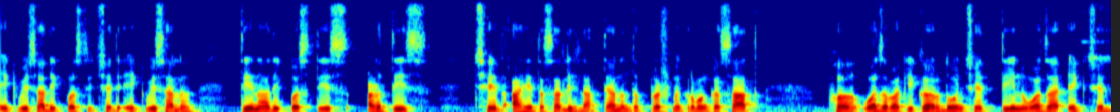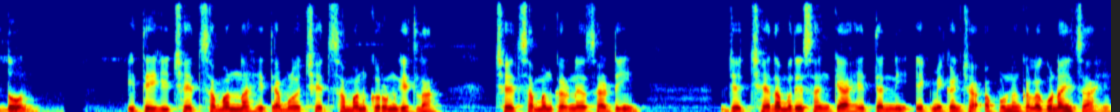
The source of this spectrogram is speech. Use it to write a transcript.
एकवीस अधिक पस्तीस छेद एकवीस आलं. तीन अधिक पस्तीस अडतीस छेद आहे तसा लिहिला. त्यानंतर प्रश्न क्रमांक सात फ वजाबाकी कर दोन छेद तीन वजा एक छेद दोन. इथेही छेद समान नाही त्यामुळे छेद समान करून घेतला. छेद समान करण्यासाठी जे छेदामध्ये संख्या आहेत त्यांनी एकमेकांच्या अपूर्णांकाला गुणायचं आहे.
